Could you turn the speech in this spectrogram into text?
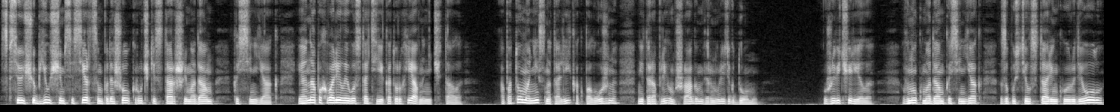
с все еще бьющимся сердцем подошел к ручке старшей мадам Кассиньяк, и она похвалила его статьи, которых явно не читала. А потом они с Натали, как положено, неторопливым шагом вернулись к дому. Уже вечерело. Внук мадам Кассиньяк запустил старенькую радиолу,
